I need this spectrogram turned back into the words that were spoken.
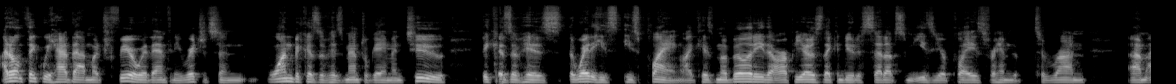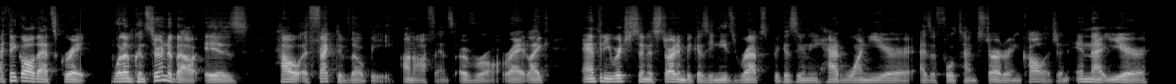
i don't think we have that much fear with anthony richardson one because of his mental game and two because of his the way that he's he's playing like his mobility the rpos they can do to set up some easier plays for him to, to run. Um, i think all that's great. What i'm concerned about is how effective they'll be on offense overall right? Like Anthony Richardson is starting because he needs reps because he only had one year as a full time starter in college. And in that year,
